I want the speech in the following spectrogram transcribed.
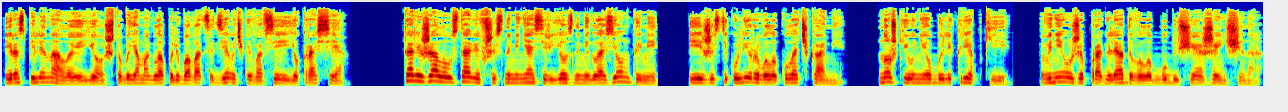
и распеленала ее, чтобы я могла полюбоваться девочкой во всей ее красе. Та лежала, уставившись на меня серьезными глазенками, и жестикулировала кулачками. Ножки у нее были крепкие, в ней уже проглядывала будущая женщина.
